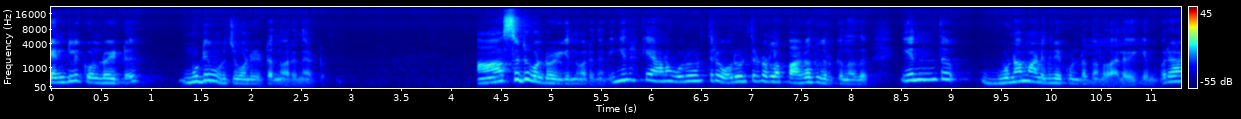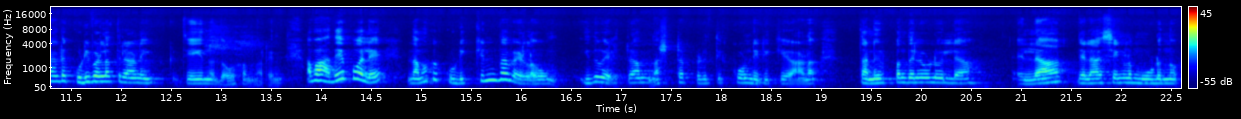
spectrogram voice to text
കിണറ്റിൽ കൊണ്ടുപോയിട്ട് മുടി മുറിച്ചു കൊണ്ടിട്ടെന്ന് പറയുന്നത് കേട്ടു. ആസിഡ് കൊണ്ടൊഴിക്കുന്നു പറയുന്നത് ഇങ്ങനെയൊക്കെയാണ് ഓരോരുത്തരും ഓരോരുത്തരോടുള്ള പക തീർക്കുന്നത്. എന്ത് ഗുണമാണ് ഇതിനെ കൊണ്ടെന്നുള്ളത് ആലോചിക്കും. ഒരാളുടെ കുടിവെള്ളത്തിലാണ് ഈ ചെയ്യുന്ന ദോഹം എന്ന് പറയുന്നത്. അപ്പോൾ അതേപോലെ നമുക്ക് കുടിക്കുന്ന വെള്ളവും ഇതുമെല്ലാം നഷ്ടപ്പെടുത്തിക്കൊണ്ടിരിക്കുകയാണ്. തണ്ണീർപ്പന്തലുകളുമില്ല എല്ലാ ജലാശയങ്ങളും മൂടുന്നു.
